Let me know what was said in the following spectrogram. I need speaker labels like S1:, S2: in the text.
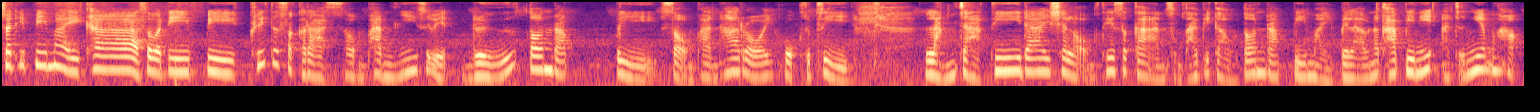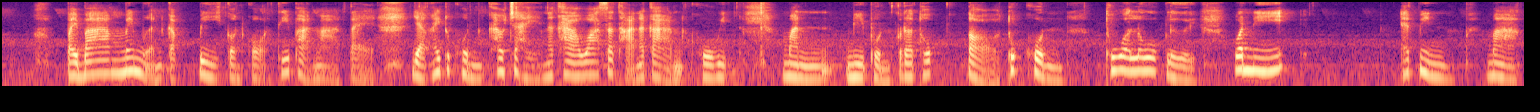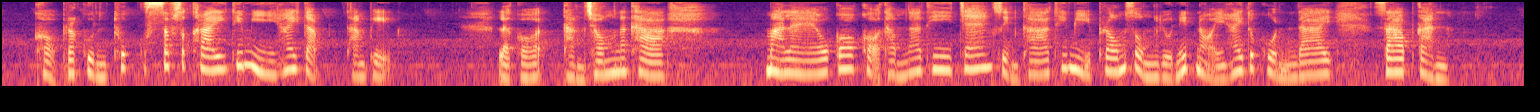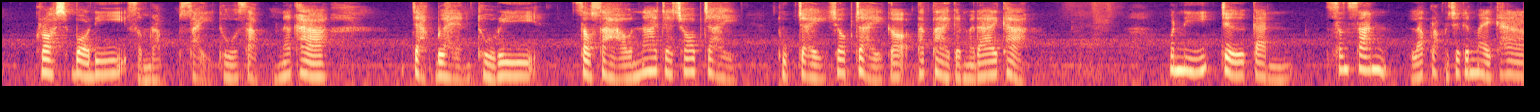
S1: สวัสดีปีใหม่ค่ะ สวัสดีปีคริสตศักราช 2021 หรือต้อนรับปี 2564 หลังจากที่ได้ฉลองเทศกาลส่งท้ายปีเก่าต้อนรับปีใหม่ไปแล้วนะคะ ปีนี้อาจจะเงียบเหงาไปบ้างไม่เหมือนกับปีก่อนๆที่ผ่านมาแต่อยากให้ทุกคนเข้าใจนะคะว่าสถานการณ์โควิด มันมีผลกระทบต่อทุกคนทั่วโลกเลย วันนี้แอดมิน มาขอบพระคุณทุก Subscribe ที่มีให้กับทางเพจ แล้วก็ทางช่องนะคะ มาแล้วก็ขอทำหน้าที่แจ้งสินค้าที่มีพร้อมส่งอยู่นิดหน่อยให้ทุกคนได้ทราบกัน cross body สำหรับใส่โทรศัพท์นะคะ จากแบรนด์โทรีสาวๆ น่าจะชอบใจ ถูกใจชอบใจก็ทักทายกันมาได้ค่ะ วันนี้เจอกัน สั้นๆ แล้วกลับมาเจอกันใหม่ค่ะ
